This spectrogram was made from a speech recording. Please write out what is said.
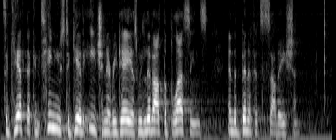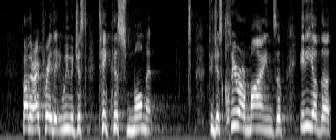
It's a gift that continues to give each and every day as we live out the blessings and the benefits of salvation. Father, I pray that we would just take this moment to just clear our minds of any of the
